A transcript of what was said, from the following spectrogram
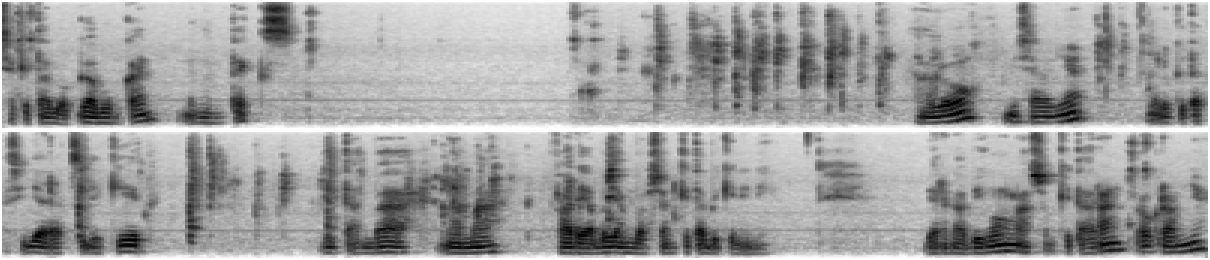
bisa kita gabungkan dengan teks. Halo misalnya lalu kita kasih jarak sedikit ditambah nama variabel yang barusan kita bikin ini. Biar nggak bingung langsung kita run programnya.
